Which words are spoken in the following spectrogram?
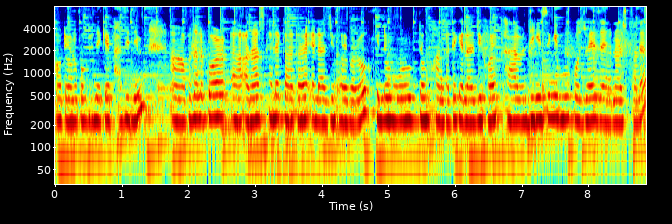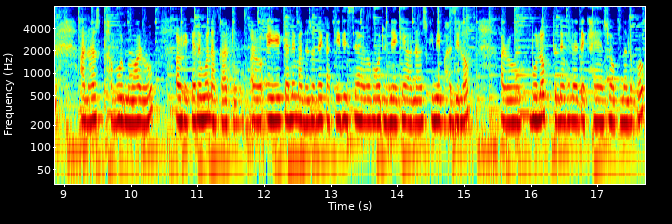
আৰু তেওঁলোকক ধুনীয়াকৈ ভাজি দিম। আপোনালোকৰ আনাৰস মাছ খালে কাৰ কাৰ এলাৰ্জি হয় বাৰু। কিন্তু মোৰ একদম সাংঘাতিক এলাৰ্জি হয়। খা ডিঙি চিঙিবোৰ খজুৱাই যায় আনাৰস খালে। আনাৰস খাব নোৱাৰোঁ আৰু সেইকাৰণে মই নাকাটোঁ। আৰু এইকাৰণে মানুহজনে কাটি দিছে আৰু মই ধুনীয়াকৈ আনাৰসখিনি ভাজি ল'ম। আৰু ব'লক তেনেহ'লে দেখাই আছোঁ আপোনালোকক।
